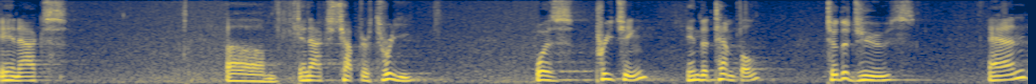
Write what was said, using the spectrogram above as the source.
in Acts um, in Acts chapter 3 was preaching in the temple to the Jews, and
